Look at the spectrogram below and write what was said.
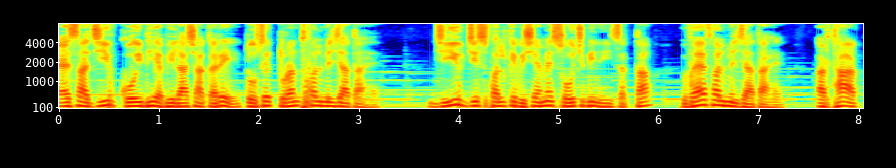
ऐसा जीव कोई भी अभिलाषा करे तो उसे तुरंत फल मिल जाता है। जीव जिस फल के विषय में सोच भी नहीं सकता, वह फल मिल जाता है। अर्थात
